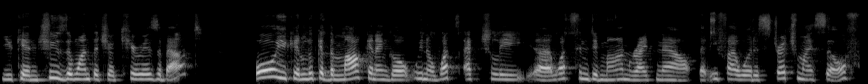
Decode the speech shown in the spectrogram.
You can choose the one that you're curious about, or you can look at the market and go, you know, what's actually, uh, what's in demand right now that if I were to stretch myself,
